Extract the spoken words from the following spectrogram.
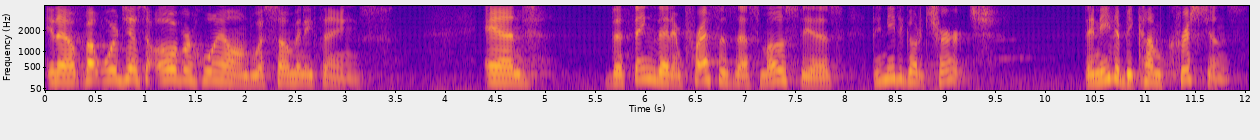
you know, but we're just overwhelmed with so many things. And the thing that impresses us most is they need to go to church. They need to become Christians.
